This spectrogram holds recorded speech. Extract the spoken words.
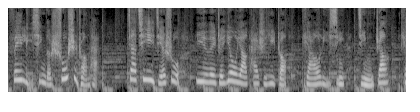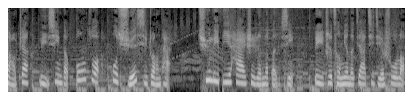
非理性的舒适状态。假期一结束，意味着又要开始一种。调理性、紧张、挑战、理性的工作或学习状态，趋利避害是人的本性。理智层面的假期结束了，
